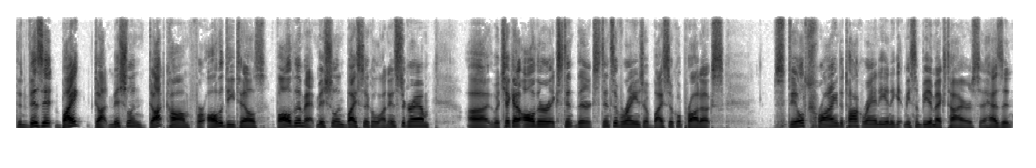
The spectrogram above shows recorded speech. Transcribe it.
then visit bike.michelin.com for all the details. Follow them at Michelin Bicycle on Instagram. Uh, but check out all their extent their extensive range of bicycle products. Still trying to talk Randy into get me some BMX tires. It hasn't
